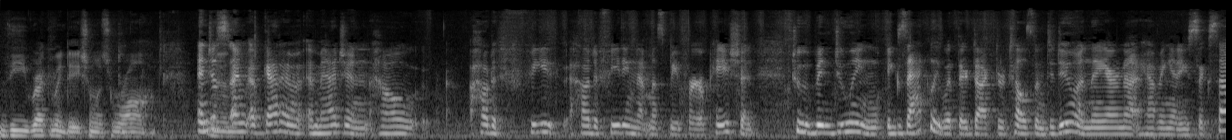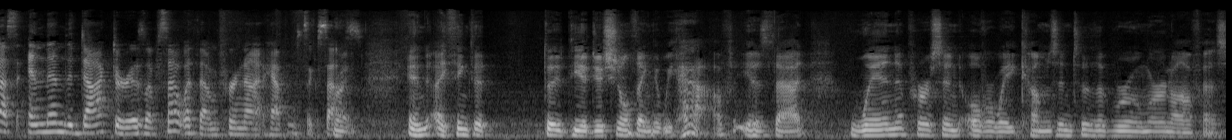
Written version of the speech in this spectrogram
The recommendation was wrong. And just, I'm, I've got to imagine how how defeat how defeating that must be for a patient to have been doing exactly what their doctor tells them to do and they are not having any success and then the doctor is upset with them for not having success Right. And I think that the, the additional thing that we have is that when a person overweight comes into the room or an office,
